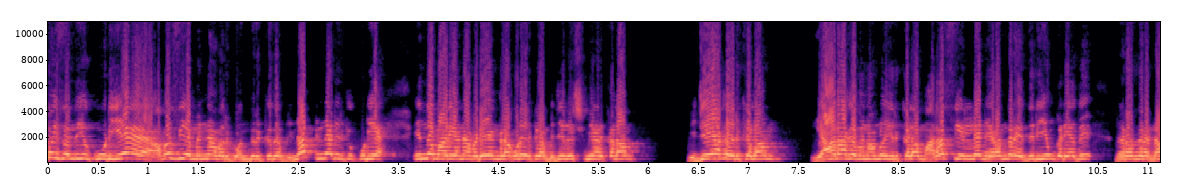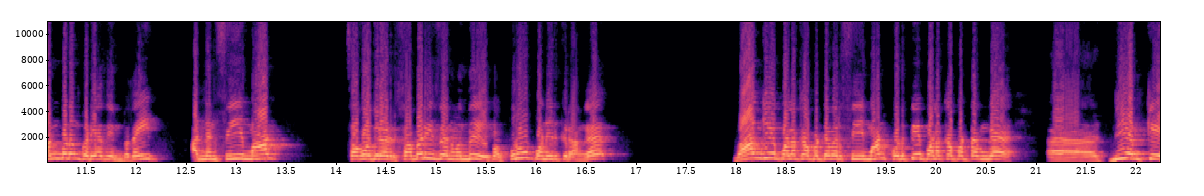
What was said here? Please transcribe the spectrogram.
போய் சந்திக்கக்கூடிய அவசியம் என்ன அவருக்கு வந்திருக்குது அப்படின்னா பின்னாடி இருக்கக்கூடிய இந்த மாதிரியான விடயங்களா கூட இருக்கலாம். விஜயலட்சுமியா இருக்கலாம் விஜயாக இருக்கலாம் யாராக வேணாலும் இருக்கலாம். அரசியல்ல நிரந்தர எதிரியும் கிடையாது நிரந்தர நண்பனும் கிடையாது என்பதை அண்ணன் சீமான் சகோதரர் சபரீசன் வந்து இப்ப ப்ரூவ் பண்ணிருக்கிறாங்க. வாங்கிய பழக்கப்பட்டவர் சீமான் கொடுத்தே பழக்கப்பட்டவங்க டிஎம்கே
